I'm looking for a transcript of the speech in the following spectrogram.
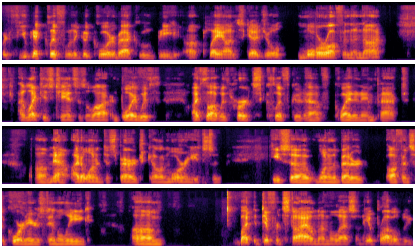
But if you get Kliff with a good quarterback who will be on, play on schedule more often than not, I like his chances a lot. And boy, with I thought with Hurts, Kliff could have quite an impact. Um, now, I don't want to disparage Kellen Moore. He's a, he's uh, one of the better offensive coordinators in the league, um, but a different style nonetheless, and he'll probably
